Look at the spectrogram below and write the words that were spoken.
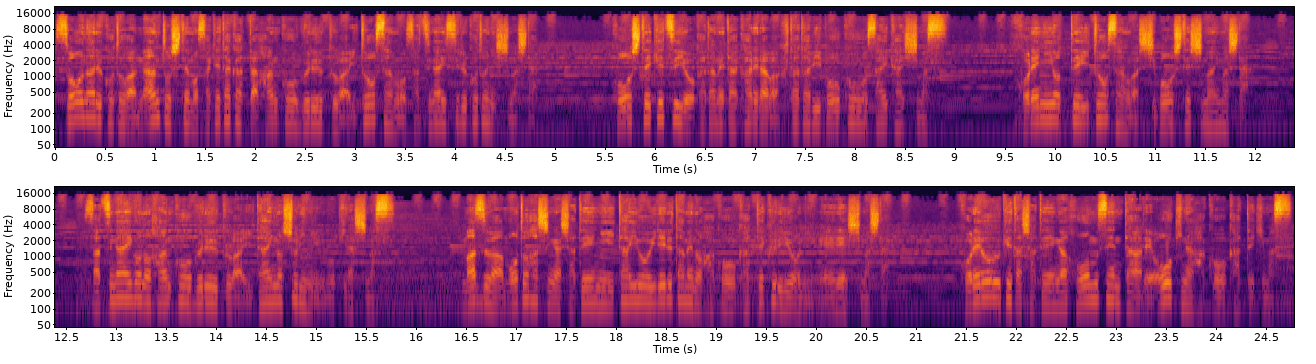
そうなることは何としても避けたかった犯行グループは伊藤さんを殺害することにしました。こうして決意を固めた彼らは再び暴行を再開します。これによって伊藤さんは死亡してしまいました。殺害後の犯行グループは遺体の処理に動き出します。まずは本橋が射程に遺体を入れるための箱を買ってくるように命令しました。これを受けた射程がホームセンターで大きな箱を買ってきます。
